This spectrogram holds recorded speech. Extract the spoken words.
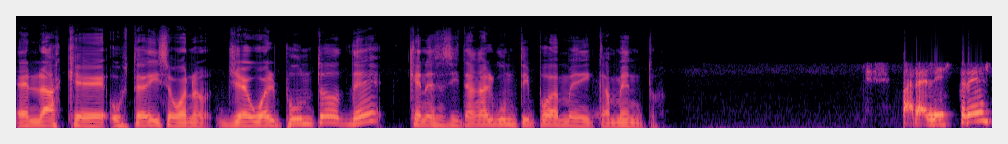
en las que usted dice, bueno, llegó el punto de que necesitan algún tipo de medicamento? Para el estrés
